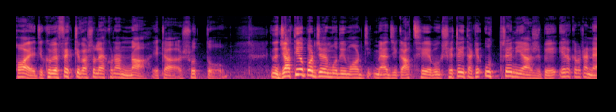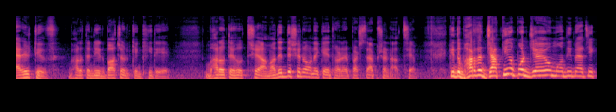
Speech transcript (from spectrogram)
হয় যে খুব এফেক্টিভ আসলে এখন আর না, এটা সত্য। কিন্তু জাতীয় পর্যায়ে মোদি ম্যাজিক আছে এবং সেটাই তাকে উতরে নিয়ে আসবে এরকম একটা ন্যারেটিভ ভারতের নির্বাচনকে ঘিরে। ভারতে হচ্ছে আমাদের দেশেরও অনেক এই ধরনের পারসেপশন আছে। কিন্তু ভারতের জাতীয় পর্যায়েও মোদি ম্যাজিক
